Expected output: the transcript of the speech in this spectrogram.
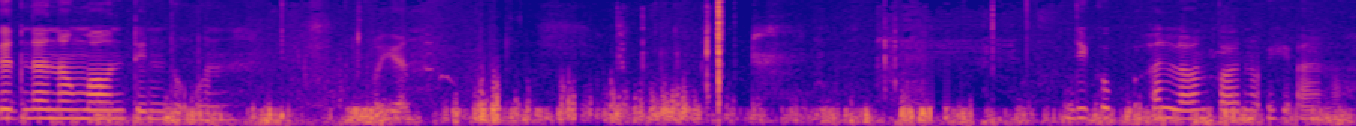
Ganda ng mountain doon. Ayan. Hindi ko alam paano i-ano.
